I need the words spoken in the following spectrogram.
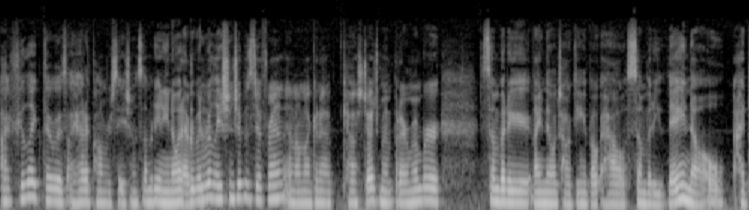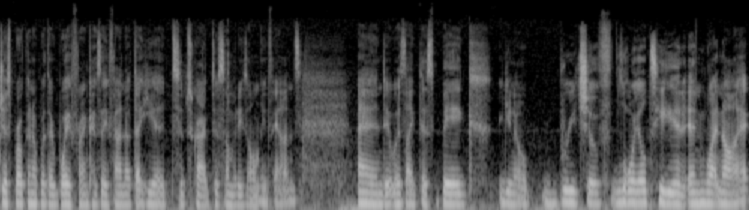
I feel like there was I had a conversation with somebody and you know what everybody's relationship is different and I'm not going to cast judgment but I remember somebody I know talking about how somebody they know had just broken up with their boyfriend because they found out that he had subscribed to somebody's OnlyFans and it was like this big you know breach of loyalty and, and whatnot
